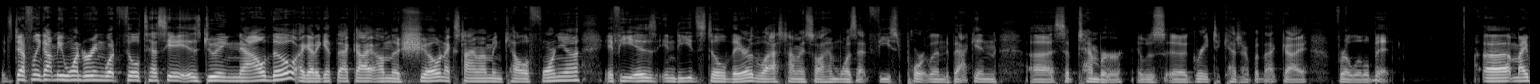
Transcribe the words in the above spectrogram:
it's definitely got me wondering what Phil Tessier is doing now, though. I got to get that guy on the show next time I'm in California, if he is indeed still there. The last time I saw him was at Feast Portland back in uh, September. Was uh, great to catch up with that guy for a little bit. Uh, my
